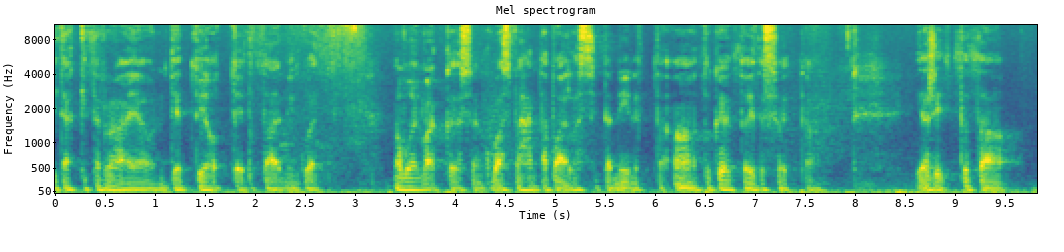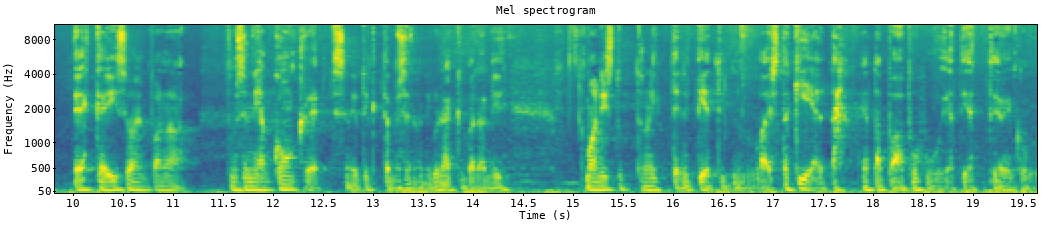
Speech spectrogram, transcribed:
pitää kitaraa ja on tiettyjä otteita tai niin kuin, että mä voin vaikka jossain kuvassa vähän tapailla sitä niin, että aah, okei, toi itse soittaa. Ja sitten tota, ehkä isoimpana tämmöisen ihan konkreettisen, jotenkin tämmöisenä niin näkyvänä, niin mä oon istuttanut itteeni tietynlaista kieltä ja tapaa puhua ja tiettyjä niin kuin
